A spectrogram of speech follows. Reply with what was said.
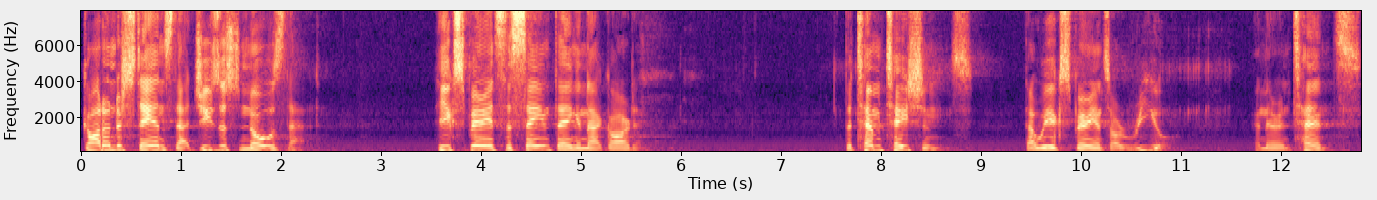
God understands that. Jesus knows that. He experienced the same thing in that garden. The temptations that we experience are real and they're intense.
